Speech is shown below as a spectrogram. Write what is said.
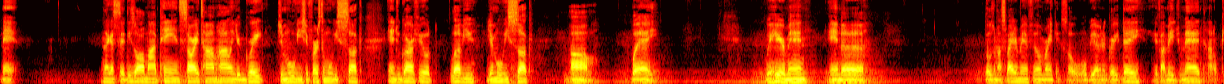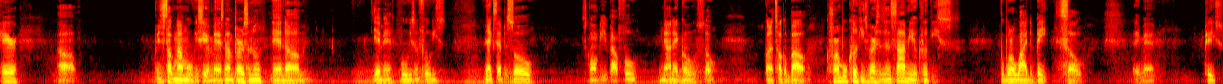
man, like I said, these are all my opinions. Sorry, Tom Holland, you're great. Your movies, your first two movies suck. Andrew Garfield, love you. Your movies suck. Um, but hey, we're here, man. And uh those are my Spider-Man film rankings. So hope you're having a great day. If I made you mad, I don't care. Uh, we're just talking about movies here, man. It's not personal. And um, yeah, man, movies and foodies. Next episode, it's gonna be about food. You know how that goes. So, gonna talk about Crumbl cookies versus insomnia cookies. The worldwide debate. So, hey, peace.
